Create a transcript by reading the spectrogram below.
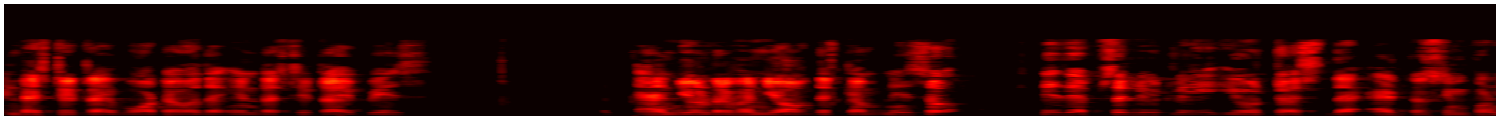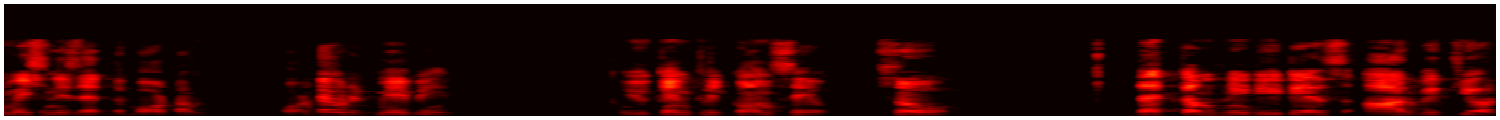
Industry type whatever the industry type is annual revenue of that company so it is absolutely your test the address information is at the bottom whatever it may be you can click on save so that company details are with your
